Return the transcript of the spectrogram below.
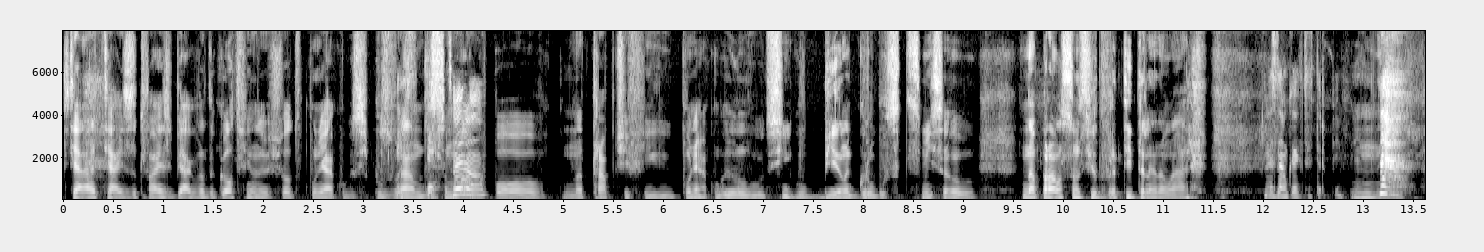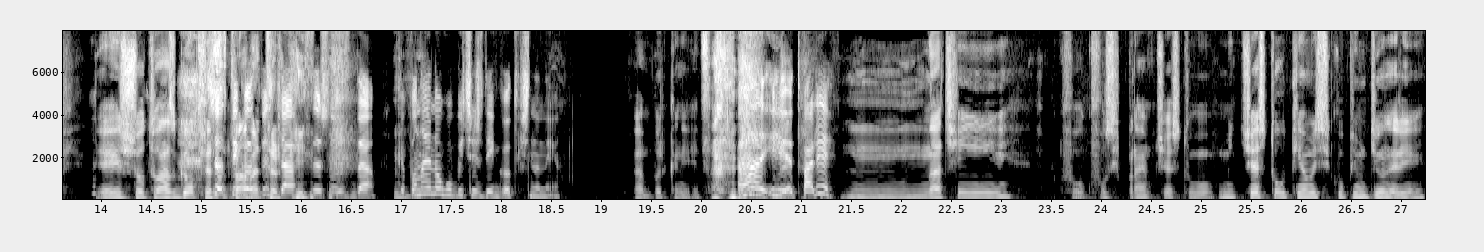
Тя, тя и затова избягва да готви, нали, защото понякога си позволявам да съм малко по-натрапчив и понякога си го бия на грубост. Смисъл, направо съм си отвратителен, ама. Не знам как те търпи. Е, защото аз готвя, затова ме готвиш, да, всъщност, да. Какво най-много обичаш да и готвиш на нея? А, бъркани яйца. А, и това ли е? Значи, какво, какво си правим често? Ми, често отиваме и си купим дюнери.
